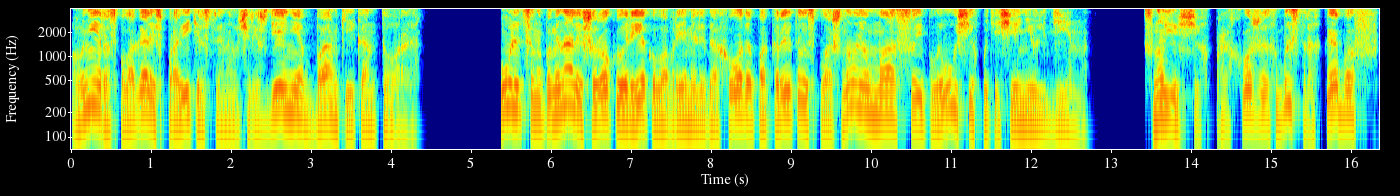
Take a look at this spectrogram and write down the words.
В ней располагались правительственные учреждения, банки и конторы. Улицы напоминали широкую реку во время ледохода, покрытую сплошной массой плывущих по течению льдин, снующих прохожих, быстрых кэбов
